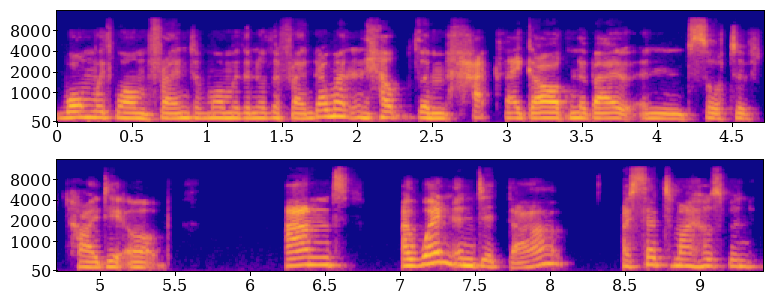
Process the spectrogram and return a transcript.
one with one friend and one with another friend. I went and helped them hack their garden about and sort of tidy it up. And I went and did that. I said to my husband,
